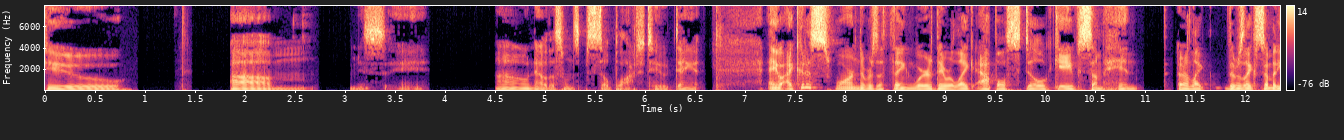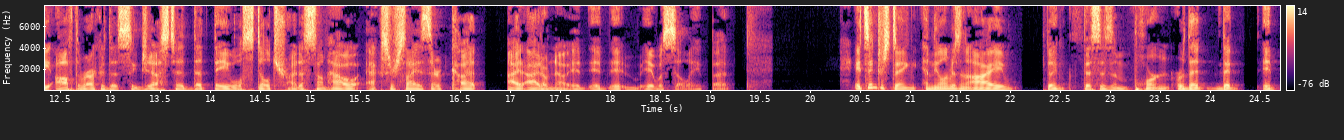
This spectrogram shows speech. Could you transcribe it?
to, um, let me see. Oh no, this one's still blocked too. Dang it. Anyway, I could have sworn there was a thing where they were like Apple still gave some hint or like there was like somebody off the record that suggested that they will still try to somehow exercise their cut. I I don't know. It it it, it was silly, but it's interesting. And the only reason I think this is important or that that it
